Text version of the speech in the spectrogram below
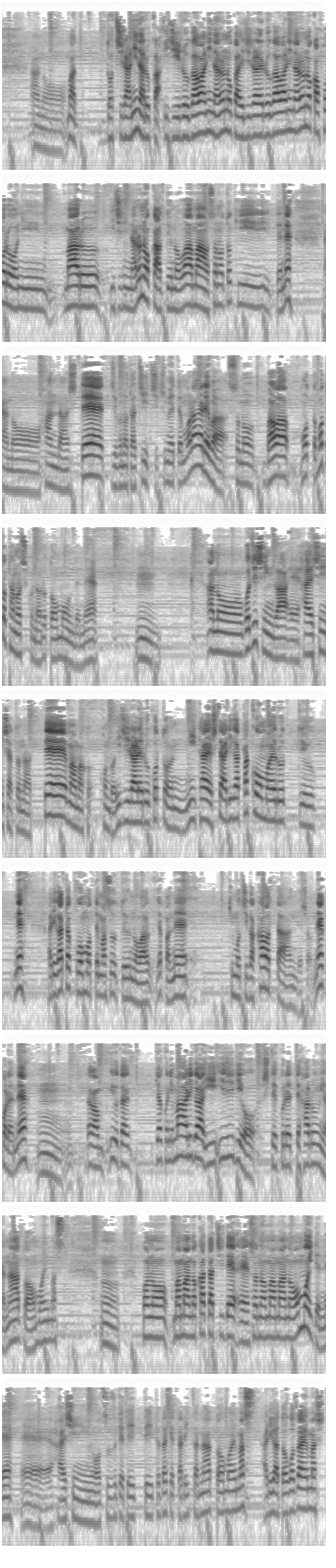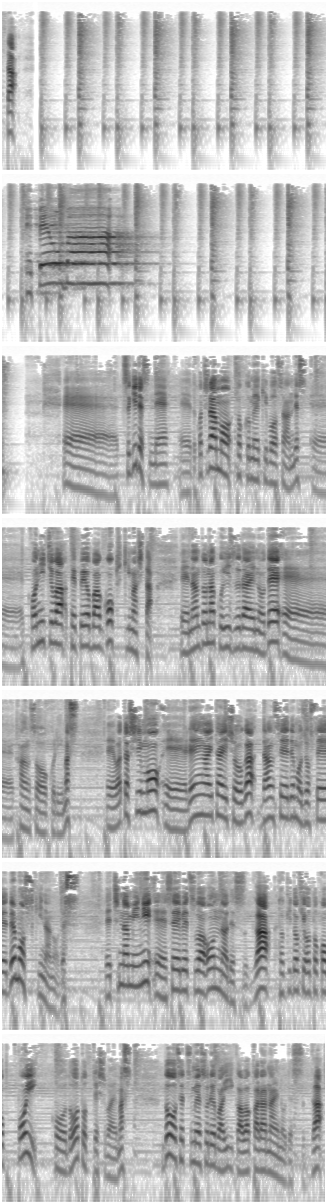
あの、まあ、どちらになるか、いじる側になるのか、いじられる側になるのか、フォローに回る位置になるのかっていうのは、まあ、その時でね、あの判断して自分の立ち位置決めてもらえれば、その場はもっともっと楽しくなると思うんでね。うん。あのご自身が、えー、配信者となって、まあまあ、今度いじられることに対してありがたく思えるっていうね、ありがたく思ってますっていうのは、やっぱね、気持ちが変わったんでしょうね、これね。うん。だから言うたら逆に周りがいいいじりをしてくれてはるんやなとは思います。うん。このままの形で、えー、そのままの思いでね、えー、配信を続けていっていただけたらいいかなと思います。ありがとうございました。ペペオバーえー、次ですね、えー、こちらも匿名希望さんです、えー、こんにちは。ペペオバ5聞きました、えー、なんとなく言いづらいので、えー、感想を送ります、えー、私も、えー、恋愛対象が男性でも女性でも好きなのです、えー、ちなみに、え、性別は女ですが時々男っぽい行動をとってしまいます。どう説明すればいいかわからないのですが、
